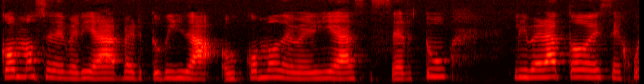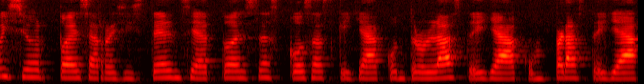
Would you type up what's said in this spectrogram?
cómo se debería ver tu vida o cómo deberías ser tú, libera todo ese juicio, toda esa resistencia, todas esas cosas que ya controlaste, ya compraste, ya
